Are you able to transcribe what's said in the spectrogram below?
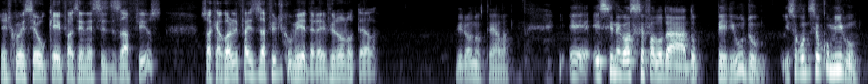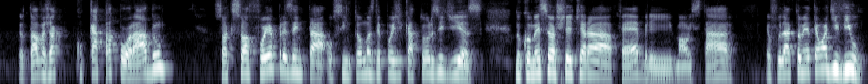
a gente conheceu o Kei fazendo esses desafios, só que agora ele faz desafio de comida, ele virou Nutella. Virou Nutella. Esse negócio que você falou da, do período, isso aconteceu comigo. Eu tava já cataporado, só que só foi apresentar os sintomas depois de 14 dias. No começo eu achei que era febre, mal-estar. Eu fui lá e tomei até um Advil.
